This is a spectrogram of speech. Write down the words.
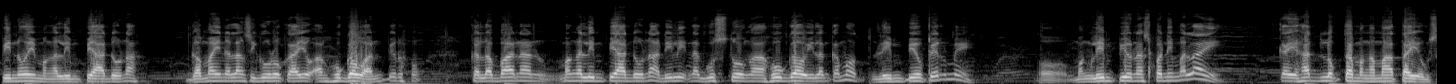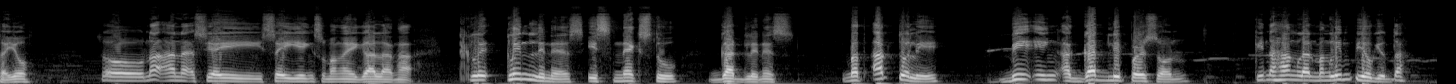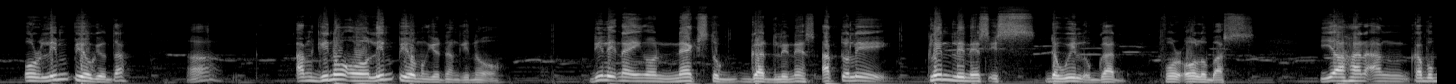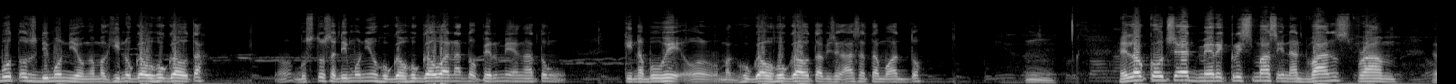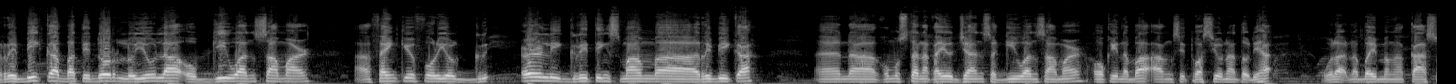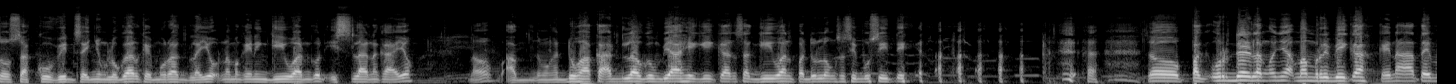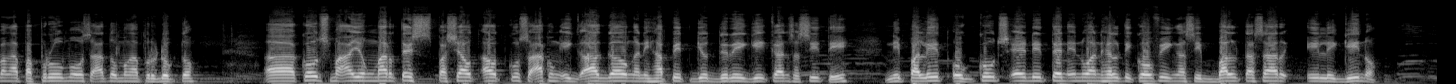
Pinoy mga limpyado na. Gamay na lang siguro kayo ang hugawan pero kalabanan mga limpyado na. Dili na gusto nga hugaw ilang kamot. Limpyo pirme oh manglimpyo nas panimalay kay hadlok ta mga matay og sayo. So naana siya saying sa mga higala nga "Cle- cleanliness is next to godliness. But actually being a godly person kinahanglan manglimpyo gyud ta or limpyo gyud ta. Ha? Ang Ginoo limpyo man gyud ang Ginoo. Dili na ingon next to godliness. Actually, cleanliness is the will of God for all of us. Iyahan ang kabubuton sa demonyo nga maghinugaw-hugaw ta. No? Gusto sa demonyo hugaw-hugawan nato pirmi ang atong kinabuhi or maghugaw-hugaw ta bisag asa ta mo adto. Mm. Hello Coach Ed, Merry Christmas in advance from Rebecca Batidor Loyola of Giwan Samar. Uh, thank you for your gr- early greetings Ma'am uh, Rebecca. And uh, kumusta na kayo dyan sa Giwan Samar? Okay na ba ang sitwasyon nato diha? Wala na ba'y mga kaso sa COVID sa inyong lugar kay murag layo naman kining Giwan gud, isla na kayo. No? Ab, mga duha ka adlaw kung biyahe gikan sa Giwan padulong sa Cebu City. so, pag-order lang unya, Ma'am Rebecca, kay naatay mga pa-promo sa atong mga produkto. Uh, Coach, maayong Martes, pa-shout out ko sa akong igagaw nga nihapit gyud diri gikan sa city ni palit og Coach Eddie 10 in 1 healthy coffee nga si Baltasar Iligino.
